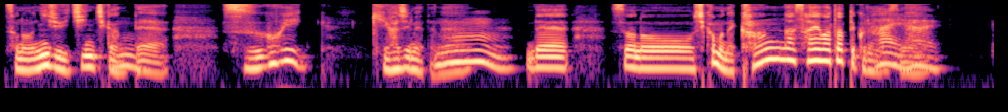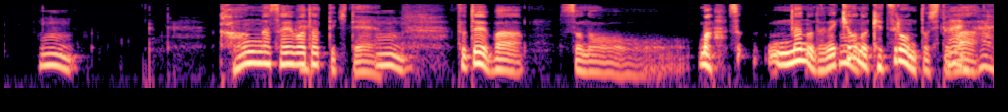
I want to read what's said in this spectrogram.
その21日間って、すごい来始めてうね、ん。でそのしかもね勘がさえ渡ってくるんですね、はいはい。うん。勘がさえ渡ってきて、うん。例えばそのまあそなのでね今日の結論としては、はいはい。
